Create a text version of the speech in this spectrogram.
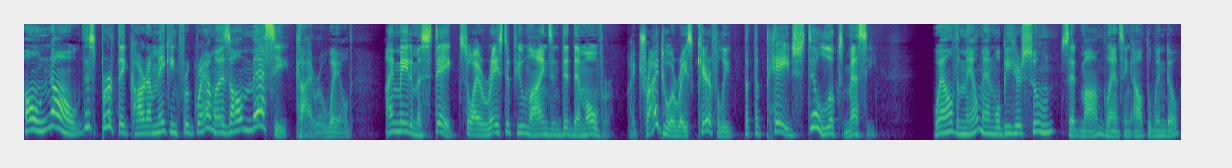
Oh no, this birthday card I'm making for Grandma is all messy, Kyra wailed. I made a mistake, so I erased a few lines and did them over. I tried to erase carefully, but the page still looks messy. Well, the mailman will be here soon, said Mom, glancing out the window.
